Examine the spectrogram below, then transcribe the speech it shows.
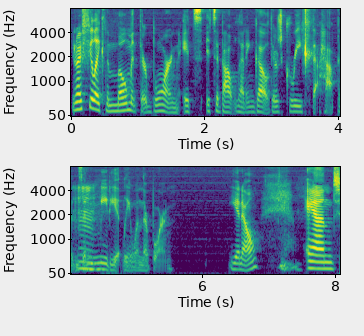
you know, I feel like the moment they're born, it's it's about letting go. There's grief that happens mm. immediately when they're born you know? And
